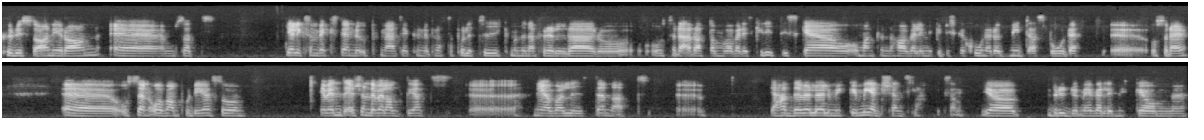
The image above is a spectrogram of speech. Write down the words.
Kurdistan, Iran. Eh, så att jag liksom växte ändå upp med att jag kunde prata politik med mina föräldrar och, och sådär. Att de var väldigt kritiska och, och, man kunde ha väldigt mycket diskussioner runt middagsbordet eh, och sådär. Eh, och sen ovanpå det så, jag vet inte, jag kände väl alltid att eh, när jag var liten att eh, jag hade väl väldigt mycket medkänsla. Liksom. Jag brydde mig väldigt mycket om eh,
